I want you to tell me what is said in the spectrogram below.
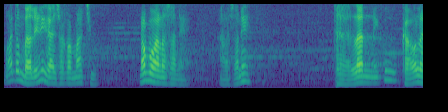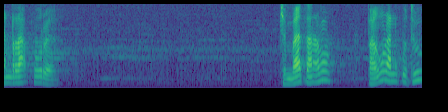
Mau kembali ini gak bisa maju. Napa alasannya? Alasannya dalan niku gak oleh nerak pura. Jembatan apa bangunan kudu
